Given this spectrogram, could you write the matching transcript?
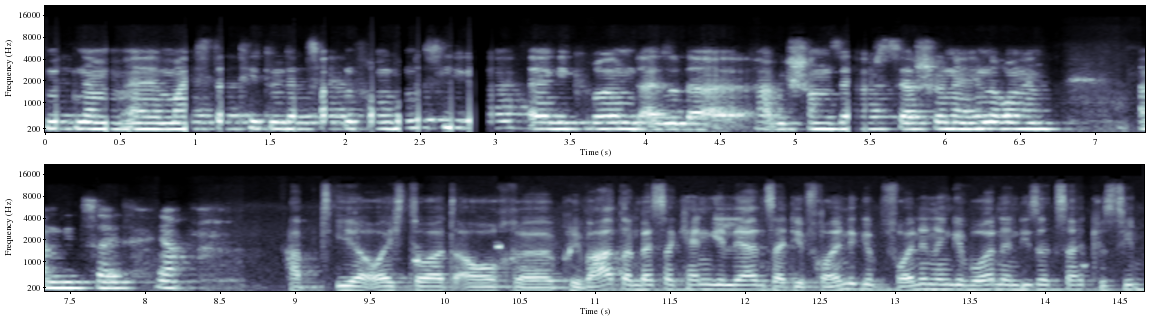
mit einem äh, Meistertitel der zweiten Frauen-Bundesliga äh, gekrönt. Also da habe ich schon sehr, sehr schöne Erinnerungen an die Zeit, ja. Habt ihr euch dort auch äh, privat dann besser kennengelernt? Seid ihr Freunde, Freundinnen geworden in dieser Zeit, Christine?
